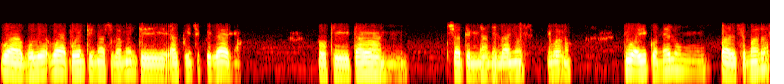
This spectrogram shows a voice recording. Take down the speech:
voy a, volver, voy a poder entrenar solamente al principio del año, porque estaban ya terminando el año. Y bueno, estuve ahí con él un par de semanas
